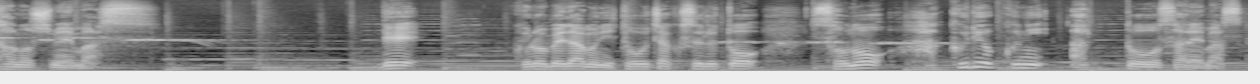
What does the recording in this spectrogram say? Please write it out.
楽しめます。で黒部ダムに到着するとその迫力に圧倒されます。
